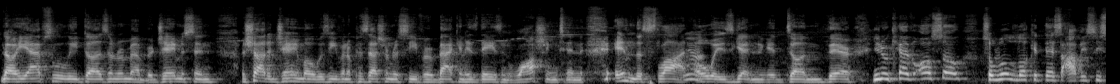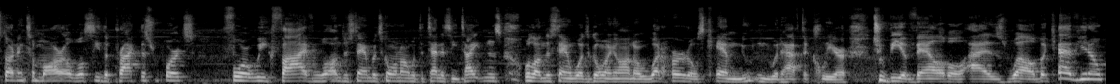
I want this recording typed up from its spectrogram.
No, he absolutely does. And remember, Jamison, a shot of JMO was even a possession receiver back in his days in Washington in the slot, yeah. always getting it done there. You know, Kev, also, so we'll look at this obviously starting tomorrow. We'll see the practice reports for week five. We'll understand what's going on with the Tennessee Titans. We'll understand what's going on or what hurdles Cam Newton would have to clear to be available as well. But, Kev, you know,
